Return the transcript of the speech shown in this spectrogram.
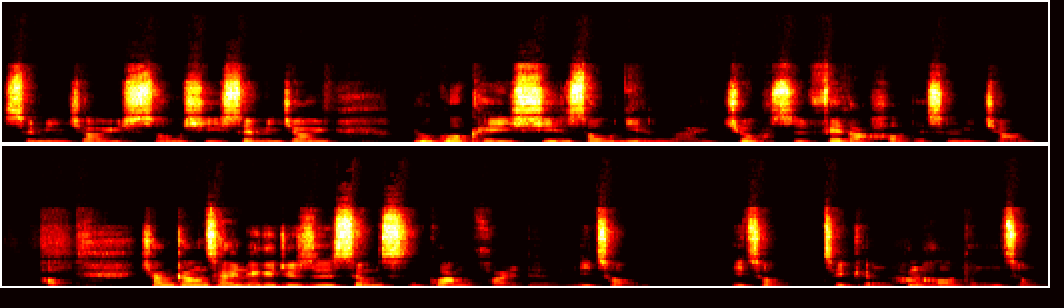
生命教育，熟悉生命教育。如果可以信手拈来，就是非常好的生命教育。好像刚才那个就是生死关怀的一种一种这个很好的一种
